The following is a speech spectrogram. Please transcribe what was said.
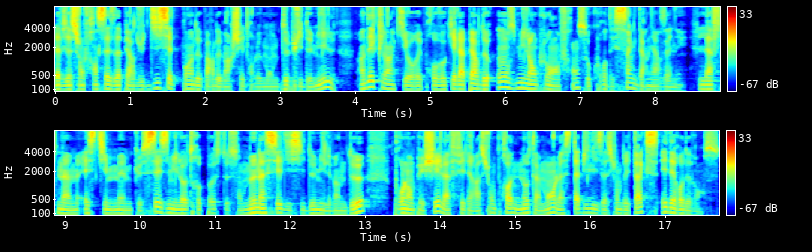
L'aviation française a perdu 17 points de part de marché dans le monde depuis 2000, un déclin qui aurait provoqué la perte de 11 000 emplois en France au cours des cinq dernières années. La FNAM estime même que 16 000 autres postes sont menacés d'ici 2022. Pour l'empêcher, la fédération prône notamment la stabilisation des taxes et des redevances.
